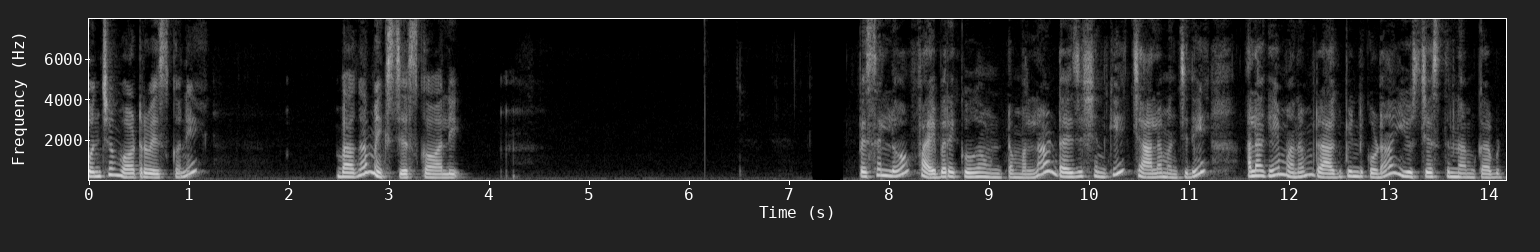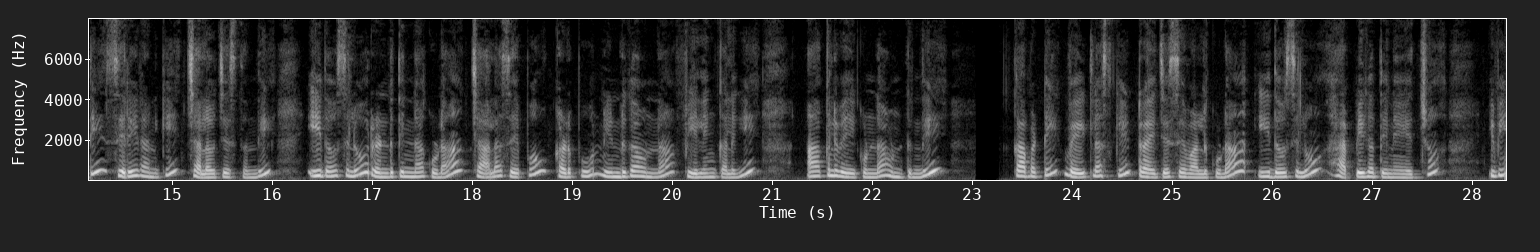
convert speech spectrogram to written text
కొంచెం వాటర్ వేసుకొని బాగా మిక్స్ చేసుకోవాలి. పెసల్లో ఫైబర్ ఎక్కువగా ఉండటం వల్ల డైజెషన్కి చాలా మంచిది. అలాగే మనం రాగిపిండి కూడా యూస్ చేస్తున్నాం కాబట్టి శరీరానికి చలవ చేస్తుంది. ఈ దోశలు రెండు తిన్నా కూడా చాలాసేపు కడుపు నిండుగా ఉన్న ఫీలింగ్ కలిగి ఆకలి వేయకుండా ఉంటుంది. కాబట్టి వెయిట్ లాస్కి ట్రై చేసే వాళ్ళు కూడా ఈ దోశలు హ్యాపీగా తినేయచ్చు. ఇవి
